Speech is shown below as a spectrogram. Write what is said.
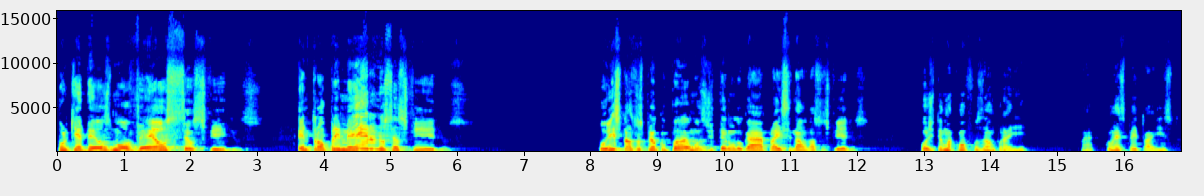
porque Deus moveu seus filhos. Entrou primeiro nos seus filhos. Por isso nós nos preocupamos de ter um lugar para ensinar os nossos filhos. Hoje tem uma confusão por aí, né, com respeito a isto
